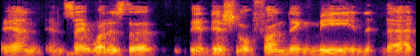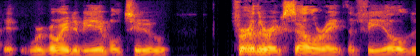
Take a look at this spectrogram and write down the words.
and and say what does the the additional funding mean that we're going to be able to further accelerate the field.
